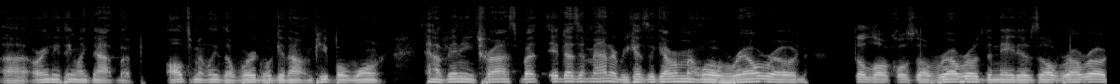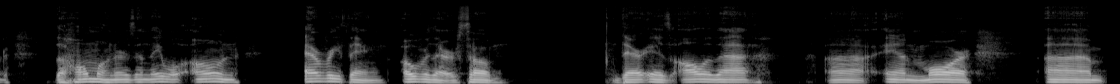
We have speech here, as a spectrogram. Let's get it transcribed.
uh, or anything like that, but ultimately the word will get out and people won't have any trust. But it doesn't matter because the government will railroad the locals, they'll railroad the natives, they'll railroad the homeowners, and they will own everything over there. So there is all of that uh, and more. Um,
